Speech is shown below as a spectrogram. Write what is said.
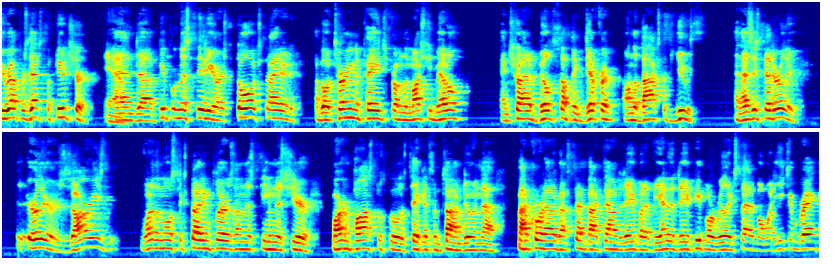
He represents the future, yeah. and uh, people in this city are so excited about turning the page from the mushy middle and trying to build something different on the backs of youth. And as I said earlier, earlier, Zary's one of the most exciting players on this team this year. Martin Pospisil has taken some time doing that. Matt Coronato got sent back down today, but at the end of the day, people are really excited about what he can bring.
